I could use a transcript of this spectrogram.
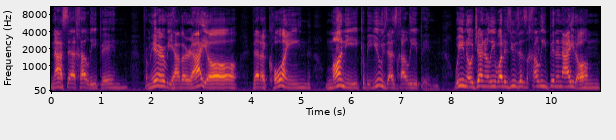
nase chalipin. From here we have a raya that a coin, money, could be used as chalipin. We know generally what is used as a chalipin, an item.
